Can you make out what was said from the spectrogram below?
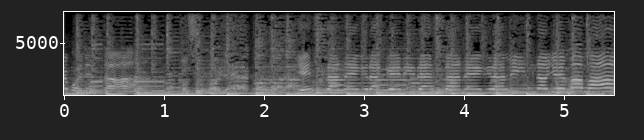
qué buena está. Y esa negra querida, esa negra linda, oye mamá.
